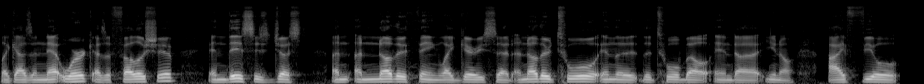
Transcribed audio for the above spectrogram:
like as a network, as a fellowship, and this is just an, another thing, like Gary said, another tool in the the tool belt. And uh, you know, I feel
